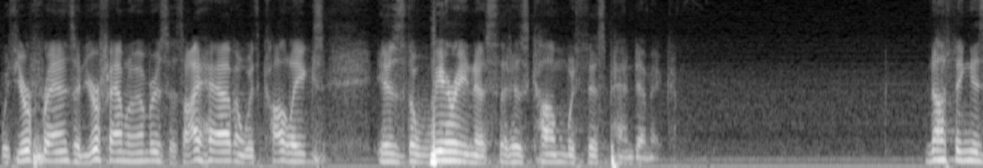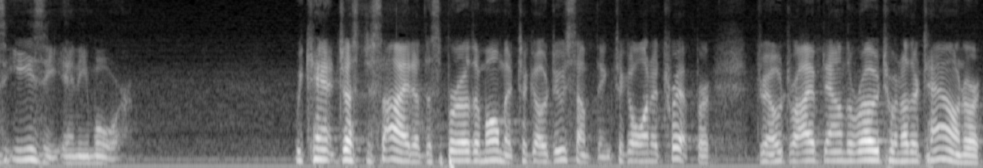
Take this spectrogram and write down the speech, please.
with your friends and your family members, as I have, and with colleagues, is the weariness that has come with this pandemic. Nothing is easy anymore. We can't just decide at the spur of the moment to go do something, to go on a trip, or you know, drive down the road to another town, or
